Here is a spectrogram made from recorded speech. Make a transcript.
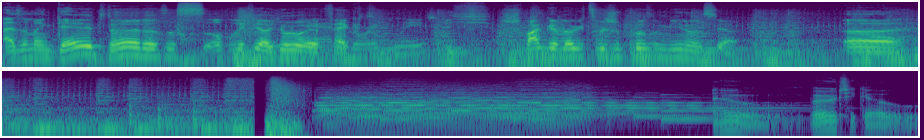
Also mein Geld, ne, das ist auch ein richtiger please. Ich schwanke wirklich zwischen Plus und Minus, ja. Äh. Vertigo.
